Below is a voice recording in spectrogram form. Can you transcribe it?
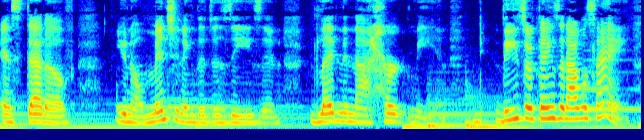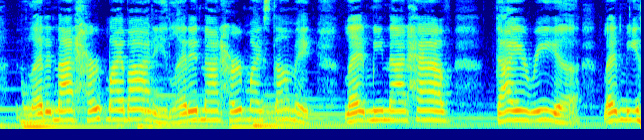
instead of, you know, mentioning the disease and letting it not hurt me. And these are things that I was saying. Let it not hurt my body. Let it not hurt my stomach. Let me not have diarrhea. Let me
